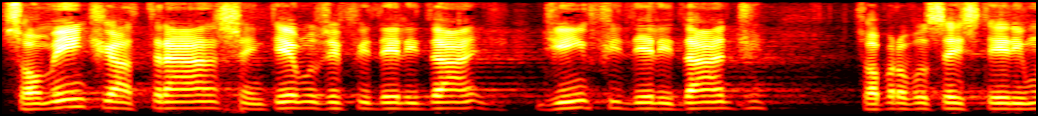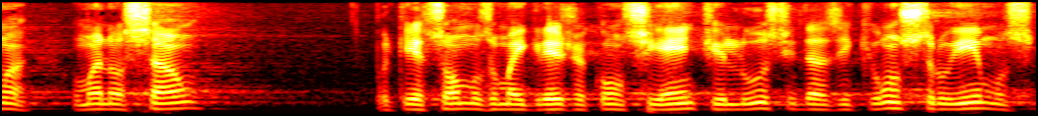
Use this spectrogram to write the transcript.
somente atrás em termos de fidelidade, de infidelidade, só para vocês terem uma, uma noção, porque somos uma igreja consciente e lúcida e que construímos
